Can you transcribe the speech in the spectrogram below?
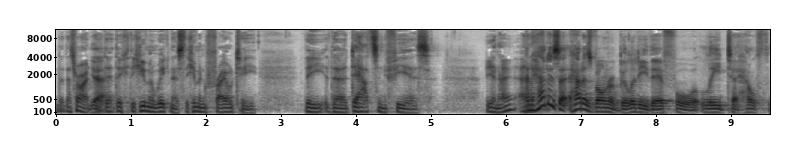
That's right. Yeah. The, the, the human weakness, the human frailty, the the doubts and fears. You know, And how does that, how does vulnerability therefore lead to health,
